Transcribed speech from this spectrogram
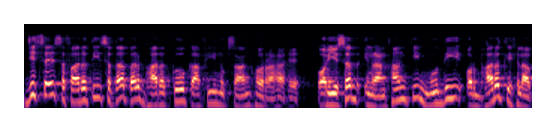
جس سے سفارتی سطح پر بھارت کو کافی نقصان ہو رہا ہے۔ اور یہ سب عمران خان کی مودی اور بھارت کے خلاف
